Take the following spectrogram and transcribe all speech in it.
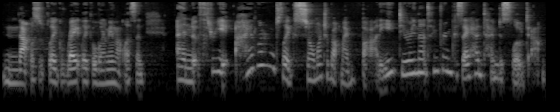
And that was like right, like learning that lesson. And three, I learned like so much about my body during that time frame because I had time to slow down.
